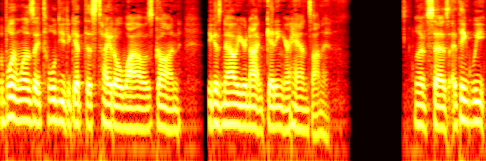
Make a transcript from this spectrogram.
The point was, I told you to get this title while I was gone, because now you're not getting your hands on it. Liv says, I think we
